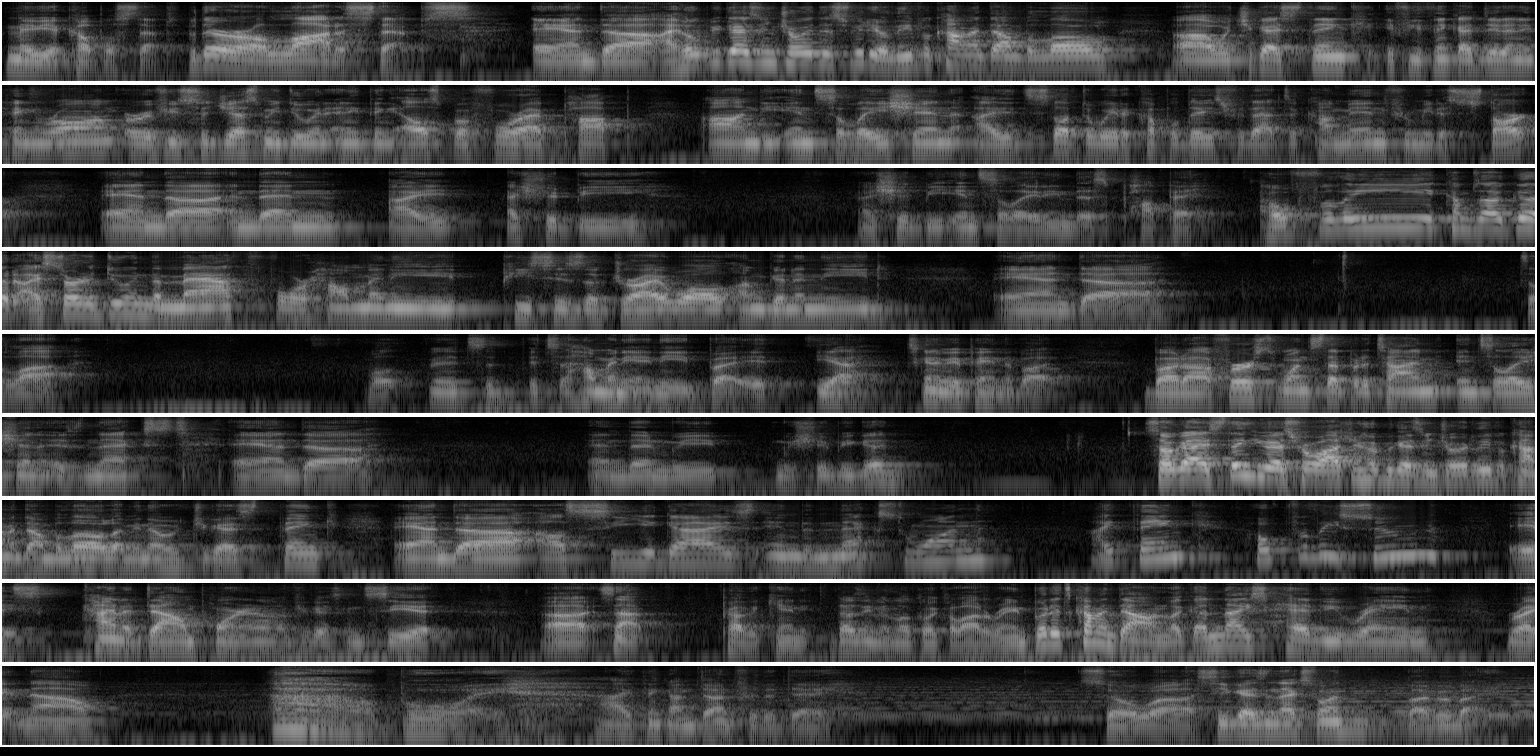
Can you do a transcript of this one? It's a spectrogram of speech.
Maybe a couple steps, but there are a lot of steps. And uh, I hope you guys enjoyed this video. Leave a comment down below uh, what you guys think, if you think I did anything wrong, or if you suggest me doing anything else before I pop on the insulation. I still have to wait a couple days for that to come in for me to start. And, uh, and then I, I should be I should be insulating this puppy. Hopefully it comes out good. I started doing the math for how many pieces of drywall I'm gonna need and uh, it's a lot. Well, it's, a, it's a how many I need, but it, yeah, it's gonna be a pain in the butt. But uh, first, one step at a time, insulation is next and, uh, and then we, we should be good. So guys, thank you guys for watching. Hope you guys enjoyed. Leave a comment down below. Let me know what you guys think. And uh, I'll see you guys in the next one, I think, hopefully soon. It's kind of downpouring. I don't know if you guys can see it. Uh, it's not, probably can't, it doesn't even look like a lot of rain, but it's coming down, like a nice heavy rain right now. Oh boy, I think I'm done for the day. So uh, see you guys in the next one. Bye bye bye.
